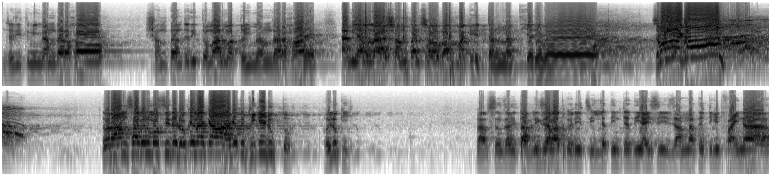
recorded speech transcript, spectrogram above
যদি তুমি ইমানদার হও সন্তান যদি তোমার মতো ইমানদার হয় আমি আল্লাহ সন্তান সহ বাপ মাকে জান্নাত দিয়ে দেব সুবহানাল্লাহ কোন? তো রাম ছাগল মসজিদে ঢোকে না কা আগে তো ঠিকই ঢুকতো হইল কি ভাবছেন যে আমি তাবলিক জামাত করি চিল্লা তিনটে দিয়ে আইছি জান্নাতের টিকিট ফাইনাল।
